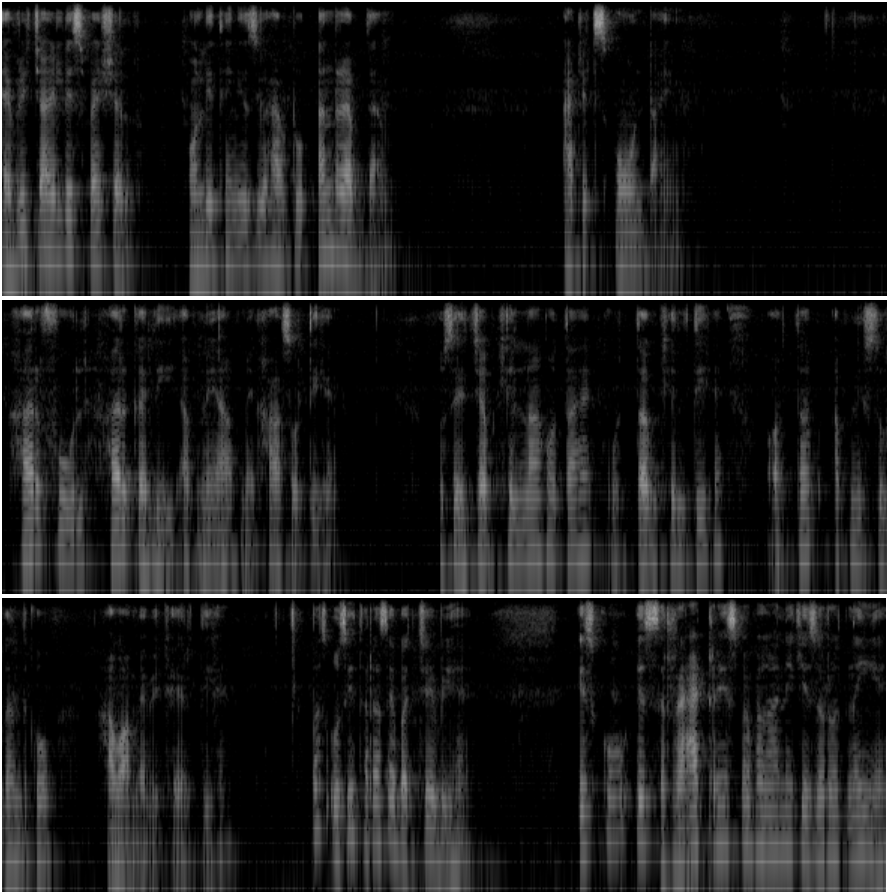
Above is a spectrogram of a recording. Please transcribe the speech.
Every child is special. Only thing is you have to unwrap them at its own time. हर फूल, हर कली अपने आप में खास होती है उसे जब खिलना होता है, वो तब खिलती है और तब अपनी सुगंध को हवा में बिखेरती है बस उसी तरह से बच्चे भी हैं इसको इस रैट रेस में भगाने की ज़रूरत नहीं है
